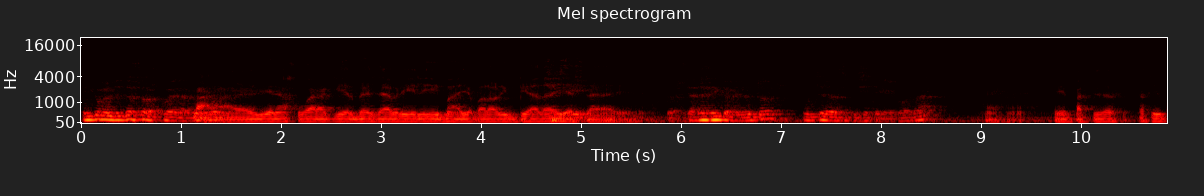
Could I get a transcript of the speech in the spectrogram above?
cinco minutitos te los puede dar. Va, él viene a jugar aquí el mes de abril y mayo para la Olimpiada Sí, y ya sí. está. eh, Pero si te hace cinco minutos, un tío de los 77 que corra, eh, sí, en partidos así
